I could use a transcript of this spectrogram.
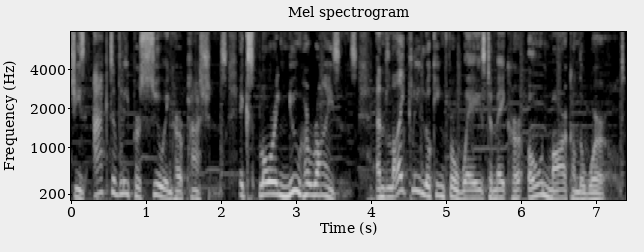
She's actively pursuing her passions, exploring new horizons, and likely looking for ways to make her own mark on the world.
